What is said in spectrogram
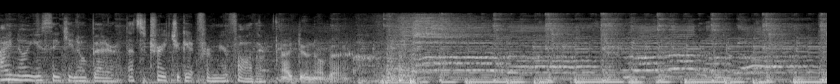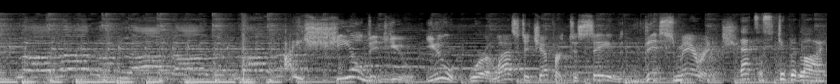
I know you think you know better. That's a trait you get from your father. I do know better. You. You were a last ditch effort to save this marriage. That's a stupid lie.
